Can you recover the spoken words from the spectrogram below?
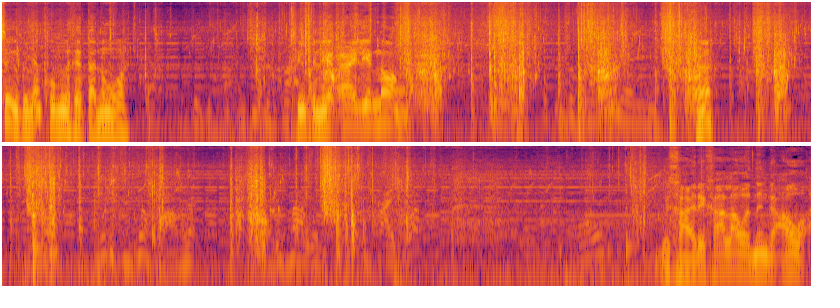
ซื้อไปยังคู่มือเทตานูอะชื่อเป็นเลี้ยงไอ้เลี้ยงน้องฮะ ไปขายได้ค้าเหล้าอันนึงก็เอาอะ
